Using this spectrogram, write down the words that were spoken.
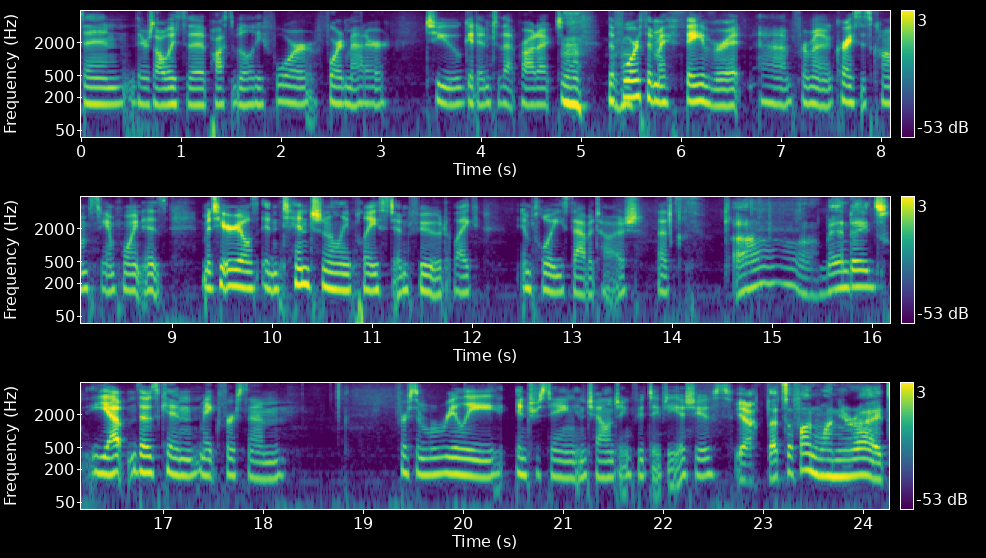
then there's always the possibility for foreign matter to get into that product. The fourth and my favorite um, from a crisis comm standpoint is materials intentionally placed in food, like employee sabotage. That's Ah, band aids. Yep, those can make for some for some really interesting and challenging food safety issues. Yeah, that's a fun one. You're right.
